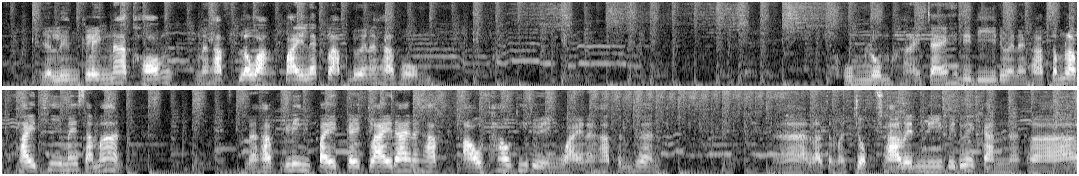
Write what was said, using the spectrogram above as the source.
ๆอย่าลืมเกรงหน้าท้องนะครับ ระหว่างไปและกลับด้วยนะครับผมคุมลมหายใจให้ดีๆด้วยนะครับสำหรับใครที่ไม่สามารถนะครับกลิ้งไปไกล ๆได้นะครับ เอาเท่าที่ตัวเองไหวนะครับเพื่อนๆ อ่าเราจะมาจบชาเลนจ์นี้ไปด้วยกันนะครับ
